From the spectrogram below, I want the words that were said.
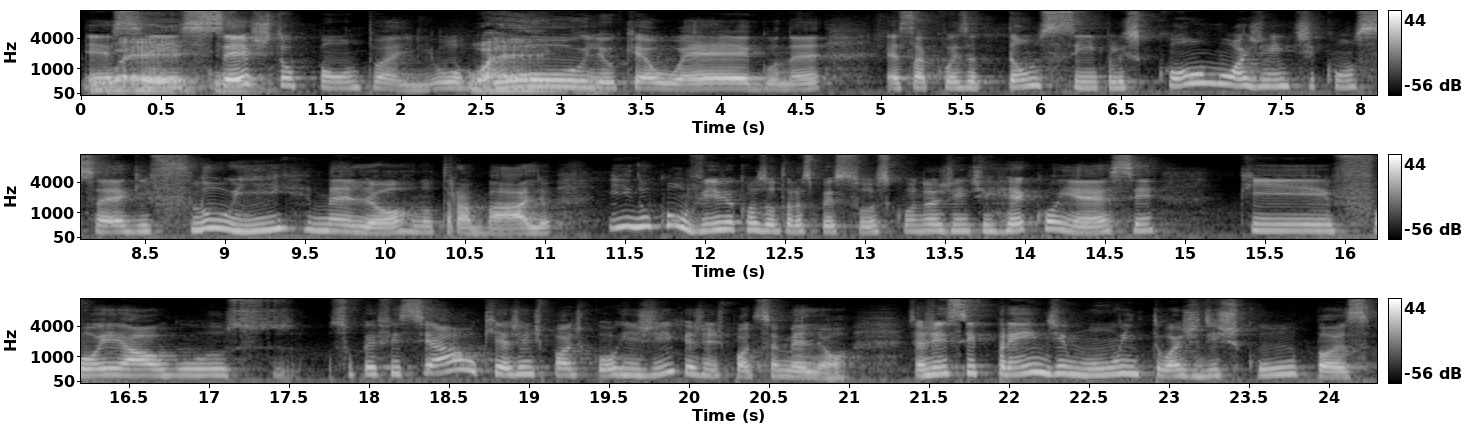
o esse ego. sexto ponto aí, o orgulho, o que é o ego, né? Essa coisa tão simples, como a gente consegue fluir melhor no trabalho e no convívio com as outras pessoas quando a gente reconhece que foi algo superficial, que a gente pode corrigir, que a gente pode ser melhor. Se a gente se prende muito às desculpas,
